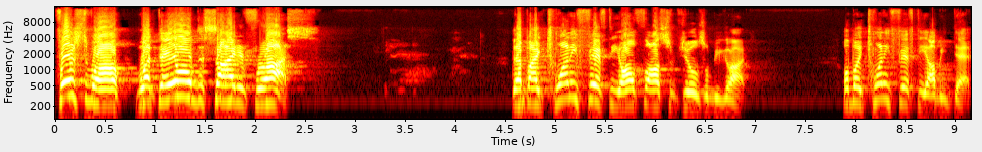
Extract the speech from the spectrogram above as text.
first of all, what they all decided for us that by 2050 all fossil fuels will be gone. Well, by 2050 I'll be dead.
